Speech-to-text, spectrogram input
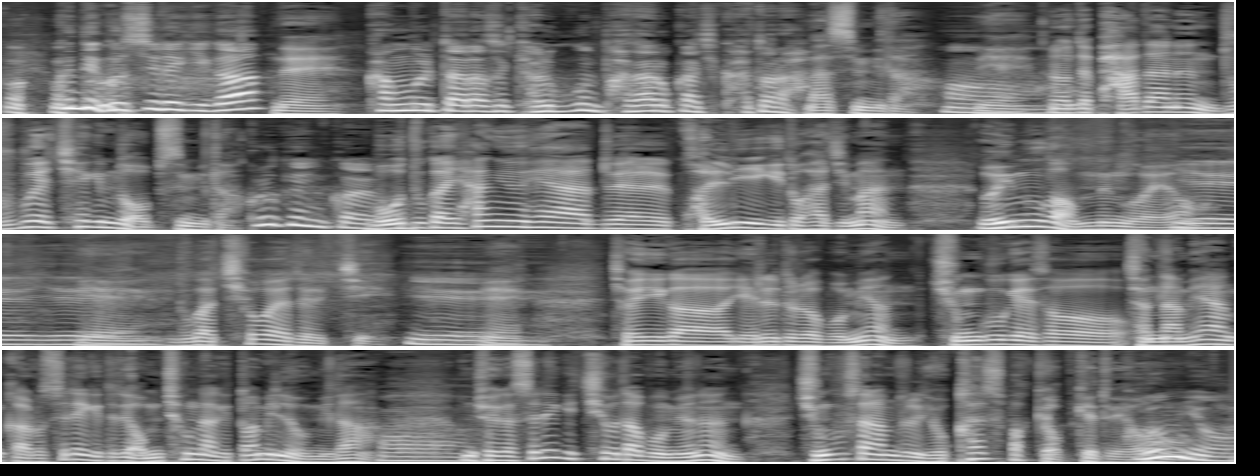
근데 그 쓰레기가 네. 강물 따라서 결국은 바다로까지 가더라. 맞습니다. 어. 예. 그런데 바다는 누구의 책임도 없습니다. 그러니까요. 모두가 향유해야 될 권리이기도 하지만 의무가 없는 거예요. 예, 예. 예. 누가 치워야 될지. 예. 예. 저희가 예를 들어 보면 중국에서 전남 해안가로 쓰레기들이 엄청나게 떠밀려 옵니다. 어. 그럼 저희가 쓰레기 치우다 보면은 중국 사람들을 욕할 수밖에 없게 돼요. 그럼요.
